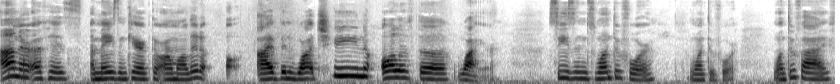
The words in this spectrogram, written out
honor of his amazing character, Omar Little, I've been watching all of The Wire seasons one through four, one through four, one through five,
